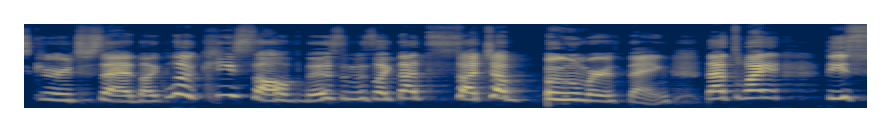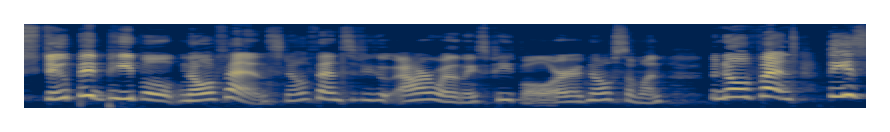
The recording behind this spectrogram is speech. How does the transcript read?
Scrooge said like, "Look, he solved this." And it's like that's such a boomer thing. That's why these stupid people, no offense, no offense if you are one of these people or know someone, no offense, these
